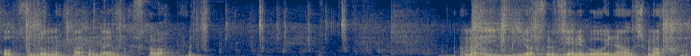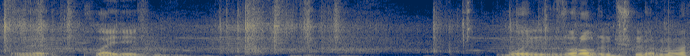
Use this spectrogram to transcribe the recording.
kolsuzluğumun farkındayım kusura bakmayın. Ama biliyorsunuz yeni bir oyuna alışmak öyle kolay değil. Bu oyun zor olduğunu düşünmüyorum ama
